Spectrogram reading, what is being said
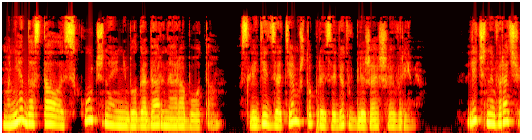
Мне досталась скучная и неблагодарная работа – следить за тем, что произойдет в ближайшее время. Личный врач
